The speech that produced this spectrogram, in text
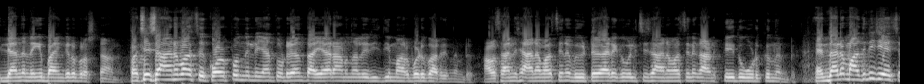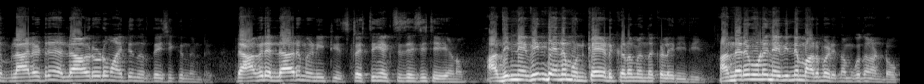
ഇല്ലാന്നുണ്ടെങ്കിൽ ഭയങ്കര പ്രശ്നമാണ്. പക്ഷേ ഷാനവാസ് കുഴപ്പമൊന്നുമില്ല. ഞാൻ തുടരാൻ തയ്യാറാണെന്നുള്ള രീതി മറുപടി പറയുന്നുണ്ട്. അവസാനം ഷാനവാസിനെ വീട്ടുകാരൊക്കെ വിളിച്ച് ഷാനവാസിനെ കണക്ട് ചെയ്ത് കൊടുക്കുന്നുണ്ട്. എന്തായാലും അതിനുശേഷം ലാലേട്ടൻ എല്ലാവരോടും മാറ്റി നിർദ്ദേശിക്കുന്നുണ്ട്. രാവിലെ എല്ലാവരും എണീറ്റ് സ്ട്രെച്ചിങ് എക്സസൈസ് ചെയ്യണം. അതിന് നെവിൻ തന്നെ മുൻകൈ എടുക്കണം എന്നൊക്കെയുള്ള രീതിയിൽ. അന്നേരമുള്ള നെവിന്റെ മറുപടി നമുക്കൊന്ന് കണ്ടോ?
